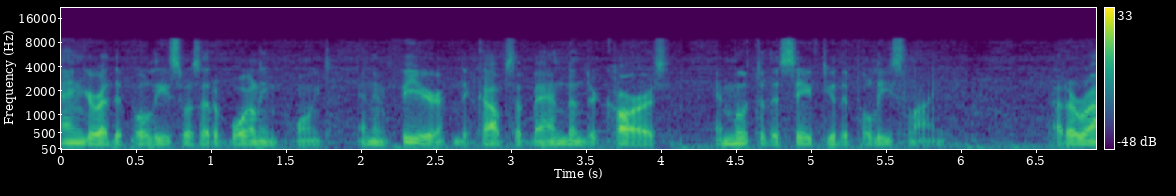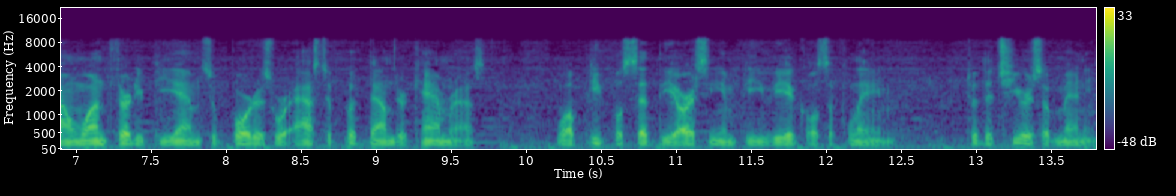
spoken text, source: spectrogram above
Anger at the police was at a boiling point, and in fear, the cops abandoned their cars and moved to the safety of the police line. At around 1:30 p.m., supporters were asked to put down their cameras, while people set the RCMP vehicles aflame, to the cheers of many.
